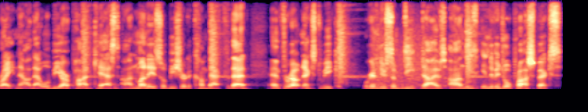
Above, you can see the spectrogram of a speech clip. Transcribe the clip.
right now? That will be our podcast on Monday, so be sure to come back for that. And throughout next week, we're going to do some deep dives on these individual prospects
